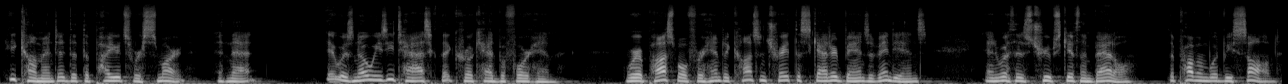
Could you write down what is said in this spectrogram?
He commented that the Paiutes were smart and that it was no easy task that Crook had before him. Were it possible for him to concentrate the scattered bands of Indians and with his troops give them battle, the problem would be solved.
